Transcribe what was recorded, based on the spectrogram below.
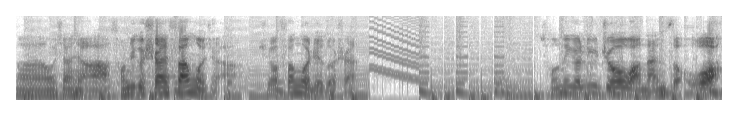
嗯，我想想啊，从这个山翻过去啊，需要翻过这座山。从那个绿洲往南走，哇！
